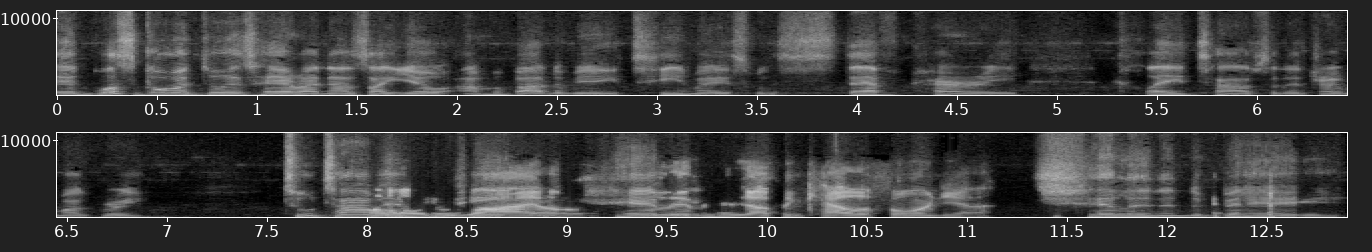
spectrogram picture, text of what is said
it, what's going through his head right now? It's like, yo, I'm about to be teammates with Steph Curry, Klay Thompson, and Draymond Green. Two time all MVP the while living it up in California, chilling in the Bay.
